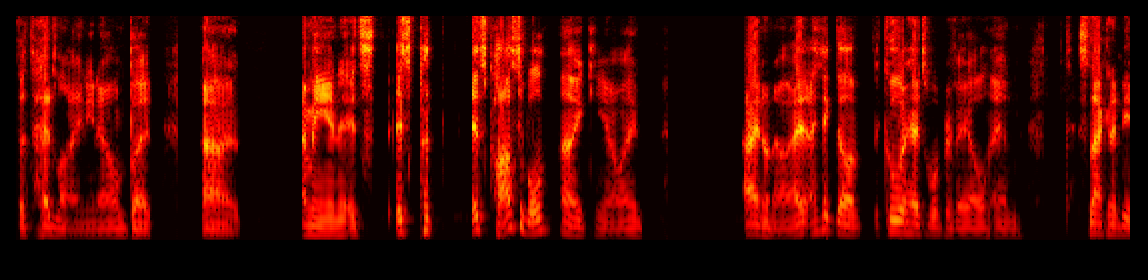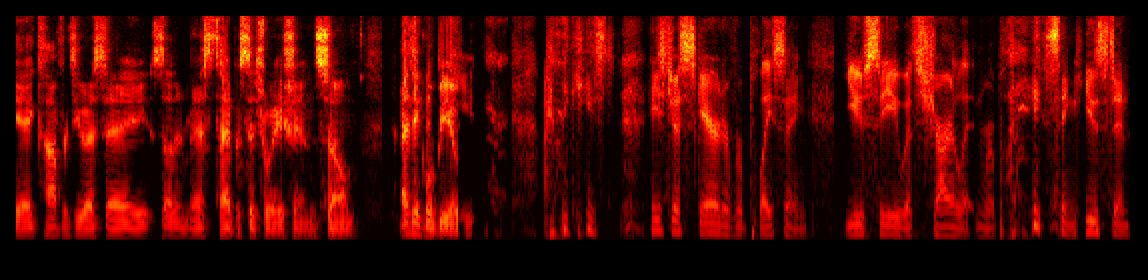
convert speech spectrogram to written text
the headline, you know. But uh, I mean, it's it's it's possible. Like you know, I I don't know. I, I think the cooler heads will prevail, and it's not going to be a Conference USA Southern Miss type of situation. So I think we'll be. Okay. I think he's he's just scared of replacing UC with Charlotte and replacing Houston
